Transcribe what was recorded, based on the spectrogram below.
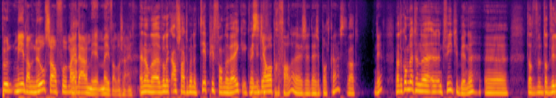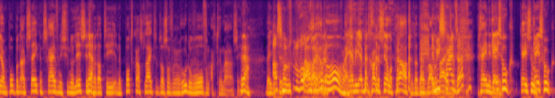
punt meer dan nul zou voor mij Ja. daar een mee- meevaller zijn. En dan eh, wil ik afsluiten met een tipje van de week. Ik weet Is niet het of- jou opgevallen, deze, deze podcast? Wat? Dit? Nou, er komt net een, eh, een, een tweetje binnen. eh, dat, dat William Pomp een uitstekend schrijvende journalist is. Ja. Maar dat hij in de podcast lijkt het alsof er een roedelwolf van achter hem aan zit. Ja, Weet je Als een roedelwolf. Maar jij, jij bent gewoon een snelle prater. Dat hebben we En wie schrijft dat? Geen idee. Kees Hoek. Kees Hoek. Kees Hoek.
